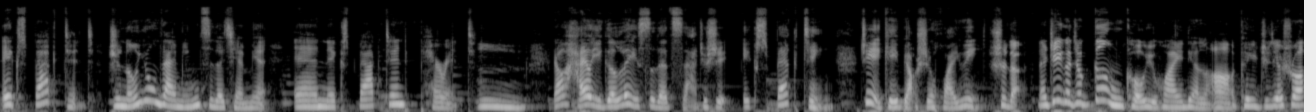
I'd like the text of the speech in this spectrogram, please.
expectant 只能用在名词的前面，an expectant parent。嗯，然后还有一个类似的词啊，就是 expecting，这也可以表示怀孕。是的，那这个就更口语化一点了啊，可以直接说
